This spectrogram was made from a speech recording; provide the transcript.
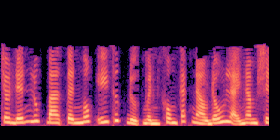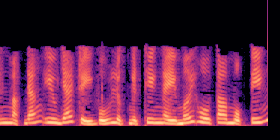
cho đến lúc ba tên ngốc ý thức được mình không cách nào đấu lại nam sinh mặt đáng yêu giá trị vũ lực nghịch thiên này mới hô to một tiếng,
